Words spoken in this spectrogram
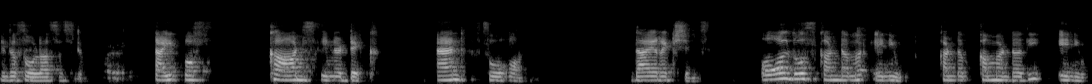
in the solar system, type of cards in a deck, and so on. Directions. All those come under enum, come under the enum.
